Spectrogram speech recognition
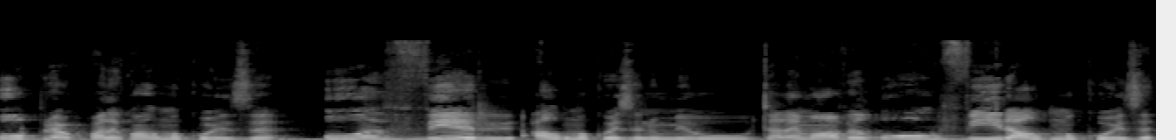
ou preocupada com alguma coisa, ou a ver alguma coisa no meu telemóvel, ou ouvir alguma coisa,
